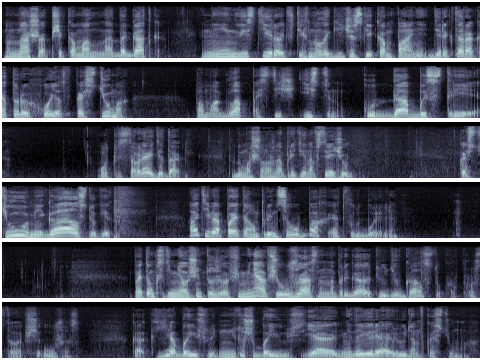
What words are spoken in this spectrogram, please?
Но наша общекомандная догадка – не инвестировать в технологические компании, директора которых ходят в костюмах, помогла постичь истину куда быстрее. Вот представляете так? Ты думаешь, что нужно прийти на встречу в костюме, галстуке, а тебя по этому принципу бах и отфутболили. Поэтому, кстати, меня очень тоже, вообще, меня вообще ужасно напрягают люди в галстуках, просто вообще ужас. Как, я боюсь людей, не то, что боюсь, я не доверяю людям в костюмах.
